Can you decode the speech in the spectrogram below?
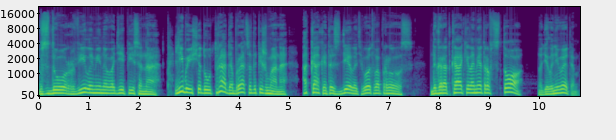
Вздор, вилами на воде писано. Либо еще до утра добраться до Пижмана. А как это сделать? Вот вопрос. До городка километров сто, но дело не в этом.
